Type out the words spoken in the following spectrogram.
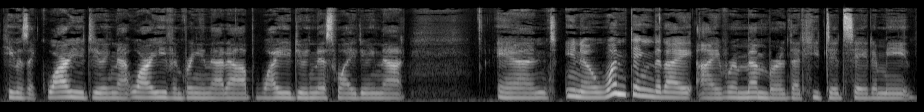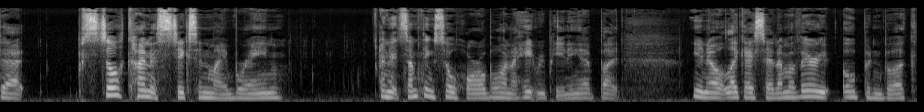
he was like, Why are you doing that? Why are you even bringing that up? Why are you doing this? Why are you doing that? And, you know, one thing that I, I remember that he did say to me that still kind of sticks in my brain, and it's something so horrible, and I hate repeating it, but, you know, like I said, I'm a very open book.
